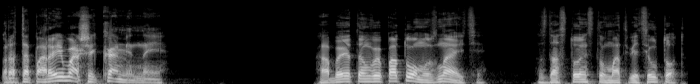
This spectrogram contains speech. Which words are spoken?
«Про топоры ваши каменные?» «Об этом вы потом узнаете», — с достоинством ответил тот.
